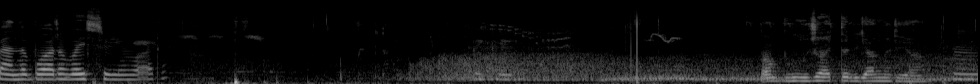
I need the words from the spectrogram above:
Ben de bu arabayı süreyim bari. Bekliyorum. Lan bu Mücahit de bir gelmedi ya. Hı.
